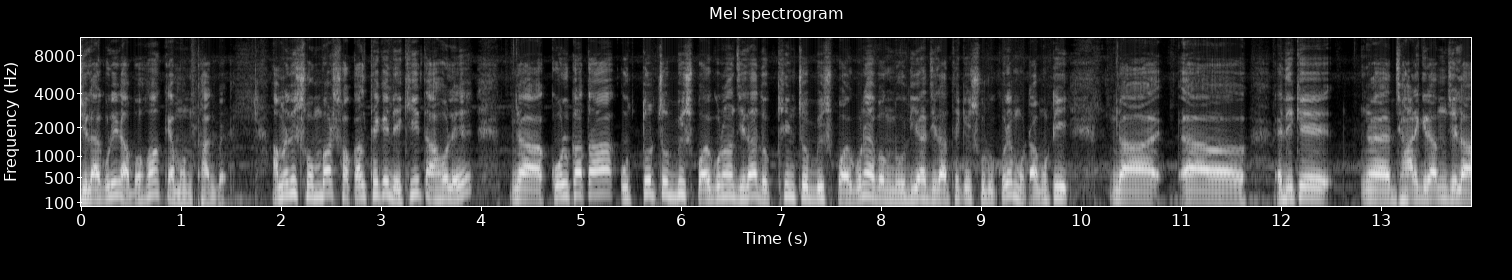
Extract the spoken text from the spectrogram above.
জেলাগুলির আবহাওয়া কেমন থাকবে। আমরা যদি সোমবার সকাল থেকে দেখি, তাহলে কলকাতা, উত্তর চব্বিশ পরগনা জেলা, দক্ষিণ চব্বিশ পরগনা এবং নদিয়া জেলা থেকে শুরু করে মোটামুটি এদিকে ঝাড়গ্রাম জেলা,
